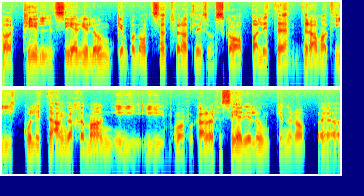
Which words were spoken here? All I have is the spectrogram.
hört till serielunken på något sätt för att liksom skapa lite dramatik och lite engagemang i, i om man får kalla det för serielunken, då, eh,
